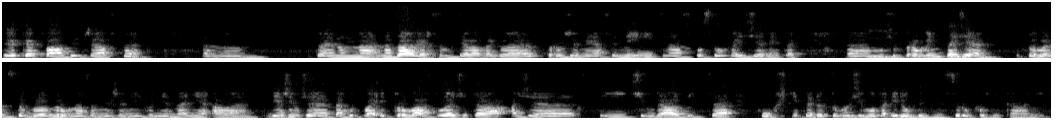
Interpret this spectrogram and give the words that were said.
v jaké fázi třeba jste. Um, to je jenom na, na závěr jsem chtěla takhle pro ženy, asi nejvíc nás poslouchají ženy, tak um, můžu promiňte, že tohle to bylo zrovna zaměřené hodně na ně, ale věřím, že ta hudba je i pro vás důležitá a že si čím dál více pouštíte do toho života i do biznesu, do podnikání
